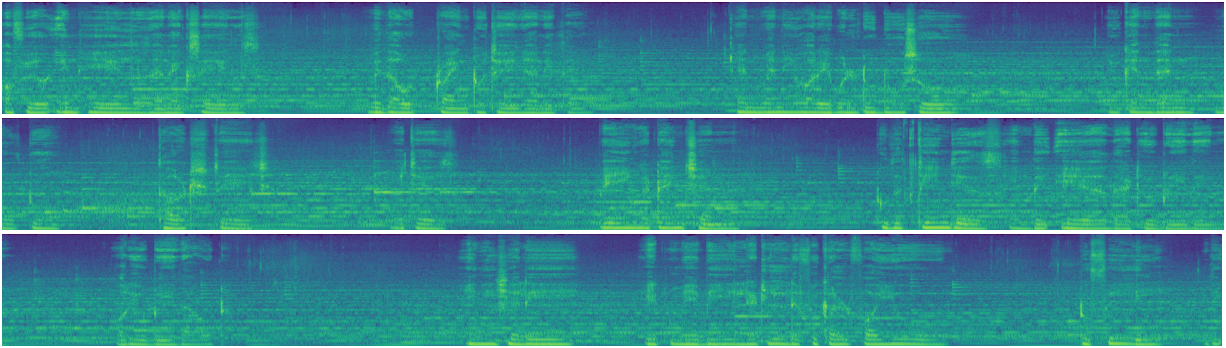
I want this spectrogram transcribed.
of your inhales and exhales without trying to change anything. And when you are able to do so, you can then move to third stage, which is paying attention to the changes in the air that you breathe in or you breathe out. Initially, it may be a little difficult for you to feel the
